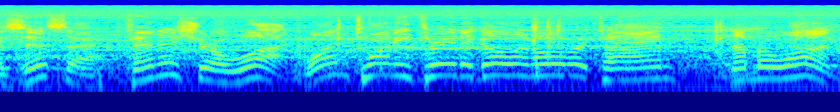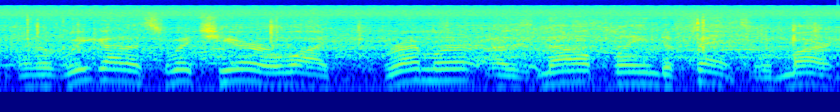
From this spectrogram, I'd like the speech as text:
is this a finish or what? 123 to go in overtime, number one. And if we got a switch here or what, Brummer is now playing defense with Martin.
